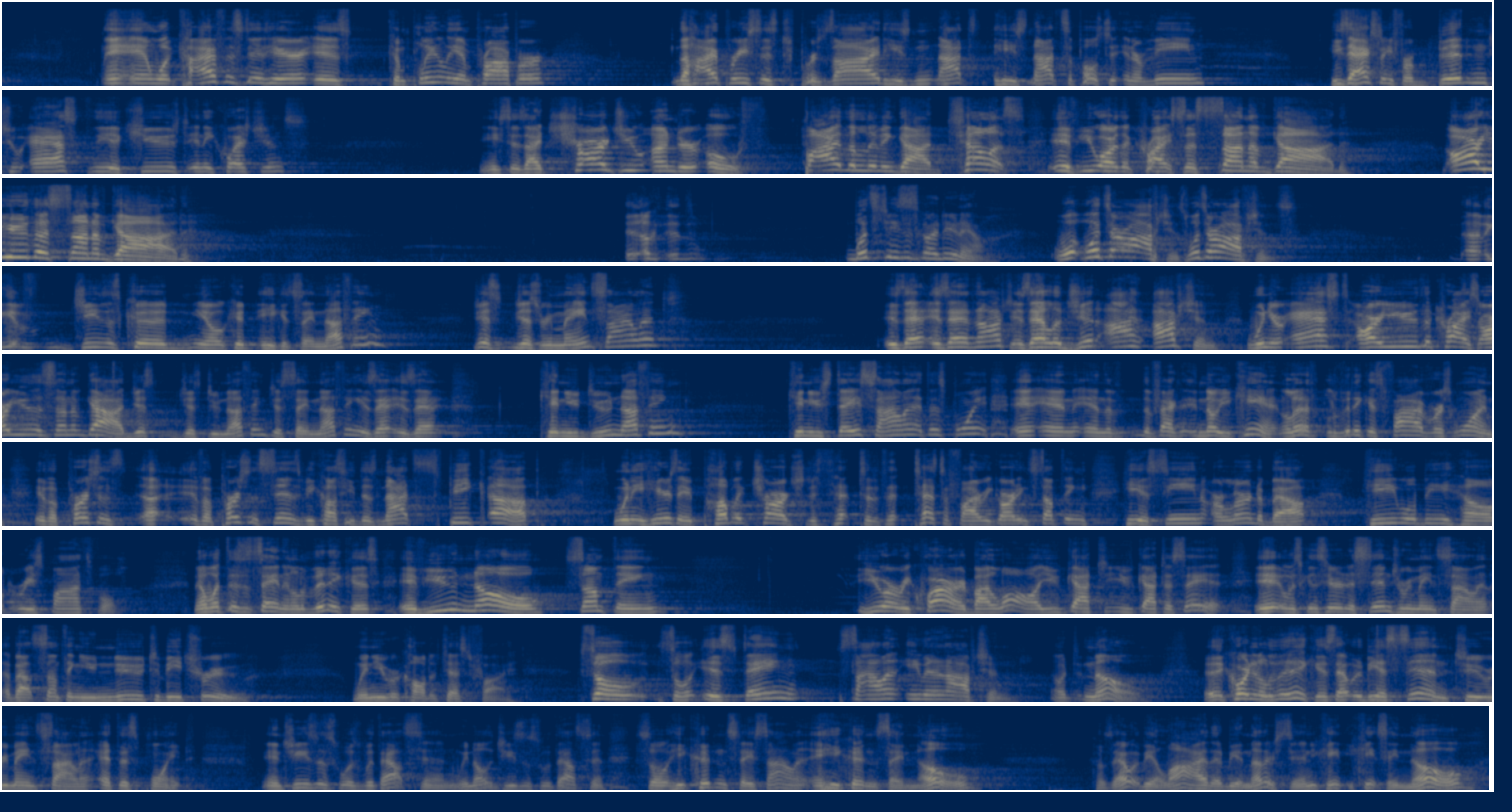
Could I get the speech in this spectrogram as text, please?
And, and what Caiaphas did here is completely improper. The high priest is to preside, he's not, he's not supposed to intervene. He's actually forbidden to ask the accused any questions. He says, I charge you under oath by the living God. Tell us if you are the Christ, the Son of God. Are you the Son of God? What's Jesus going to do now? what's our options? What's our options? Uh, Jesus could, you know, could he could say nothing, just just remain silent. Is that is that an option? Is that a legit option? When you're asked, "Are you the Christ? Are you the Son of God?" Just just do nothing. Just say nothing. Is that is that? Can you do nothing? Can you stay silent at this point? And, and, and the, the fact that, no, you can't. Leviticus 5, verse 1 if a, person, uh, if a person sins because he does not speak up, when he hears a public charge to, te- to te- testify regarding something he has seen or learned about, he will be held responsible. Now, what this is saying in Leviticus, if you know something you are required by law, you've got, to, you've got to say it. It was considered a sin to remain silent about something you knew to be true when you were called to testify. So, so is staying silent even an option? No. According to Leviticus, that would be a sin to remain silent at this point. And Jesus was without sin. We know that Jesus was without sin. So he couldn't stay silent and he couldn't say no, because that would be a lie. That'd be another sin. You can't, you can't say no.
